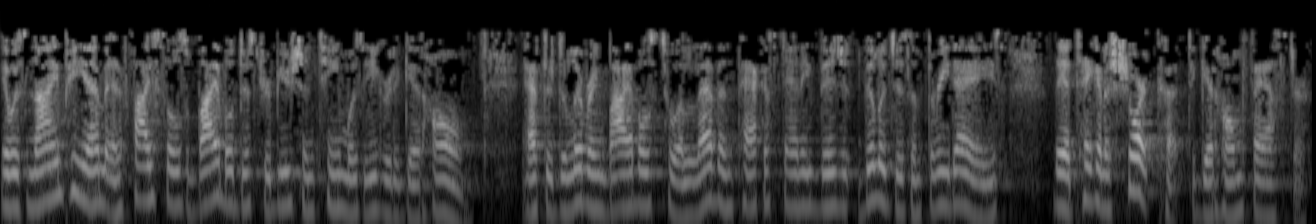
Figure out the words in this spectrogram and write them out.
It was 9 p.m. and Faisal's Bible distribution team was eager to get home. After delivering Bibles to 11 Pakistani villages in three days, they had taken a shortcut to get home faster.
